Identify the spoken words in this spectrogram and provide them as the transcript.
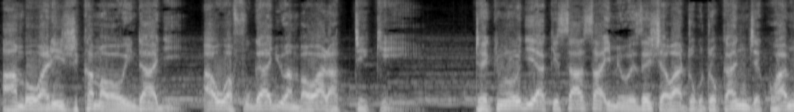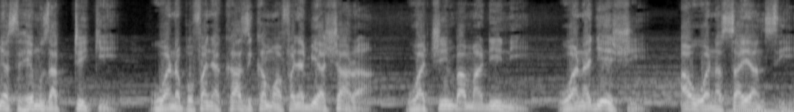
ambao waliishi kama wawindaji au wafugaji wa mbawala Aktiki. Teknolojia ya kisasa imewezesha watu kutoka nje kuhamia sehemu za Aktiki wanapofanya kazi kama wafanyabiashara, wachimba madini, wanajeshi au wanasayansi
